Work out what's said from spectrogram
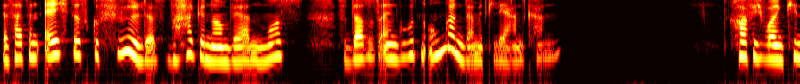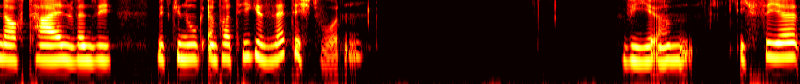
Es hat ein echtes Gefühl, das wahrgenommen werden muss, sodass es einen guten Umgang damit lernen kann. Häufig wollen Kinder auch teilen, wenn sie mit genug Empathie gesättigt wurden. Wie, ähm, ich sehe,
